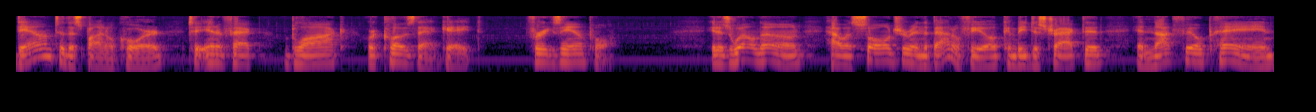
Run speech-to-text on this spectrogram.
down to the spinal cord to, in effect, block or close that gate. For example, it is well known how a soldier in the battlefield can be distracted and not feel pain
